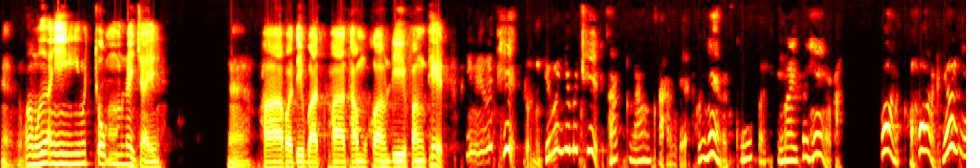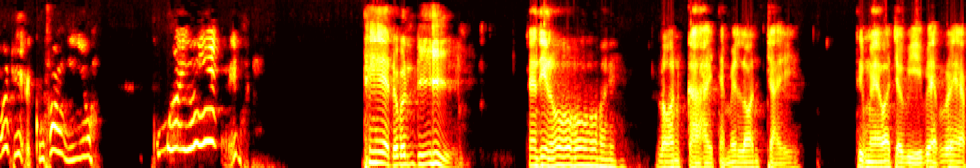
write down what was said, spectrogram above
เนี่าเมื่อยมาจมในใจอพาปฏิบัติพาทำความดีฟังเทศไม่เทศหรอกจะมันจะไม่เทศนักนั่งตากแดดเขาแห้งกูมันไม่ก็แห้งห้อนก็ห้อนเยอะเทศกูฟังอยู่กูเมื่อยอยู่แห้งเทศมันดี แทนที่โอ้ยร้อนกายแต่ไม่ร้อนใจ ถึงแม้ว่าจะหวีแวบแวบ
